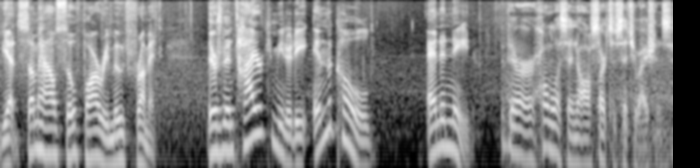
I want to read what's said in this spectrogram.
yet somehow so far removed from it, there's an entire community in the cold and in need. There are homeless in all sorts of situations.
